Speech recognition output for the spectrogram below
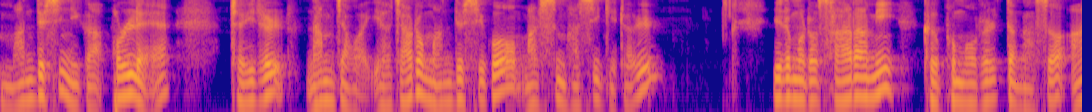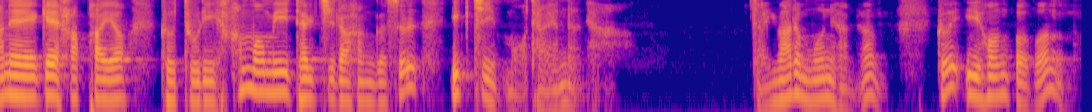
만드신 이가 본래 저희를 남자와 여자로 만드시고 말씀하시기를 이러므로 사람이 그 부모를 떠나서 아내에게 합하여 그 둘이 한 몸이 될지라 한 것을 읽지 못하였느냐. 자, 이 말은 뭐냐면, 그 이혼법은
